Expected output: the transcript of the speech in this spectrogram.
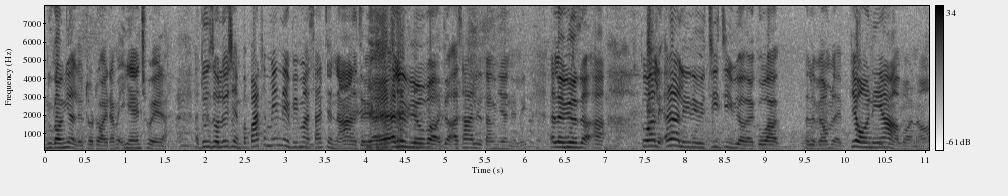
လူကောင်းကြီးကလည်းတော်တော်ရဒါပေမဲ့အရန်ချွဲတာအတူဆိုလို့ရှိရင်ပပထမင်းနေပြီးမှစားချင်တာဆိုရအဲ့လိုမျိုးပေါ့သူအစားလေးတောင်းကျန်တယ်လေအဲ့လိုမျိုးဆိုအာကိုကလေအဲ့ဒါလေးတွေကိုကြည့်ကြည့်ပြောပဲကိုကဘယ်လိုပြောမလဲပျော်နေရတာပေါ့နော်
